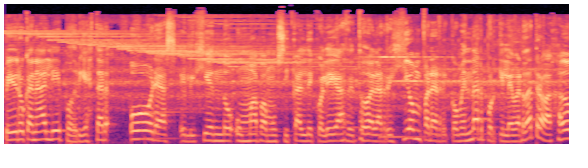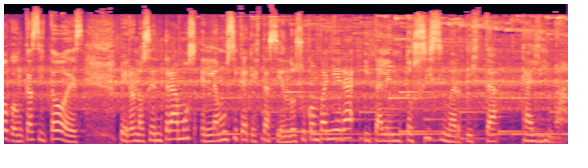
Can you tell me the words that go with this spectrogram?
Pedro Canale podría estar horas eligiendo un mapa musical de colegas de toda la región para recomendar, porque la verdad ha trabajado con casi todos, pero nos centramos en la música que está haciendo su compañera y talentosísima artista Kalima.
